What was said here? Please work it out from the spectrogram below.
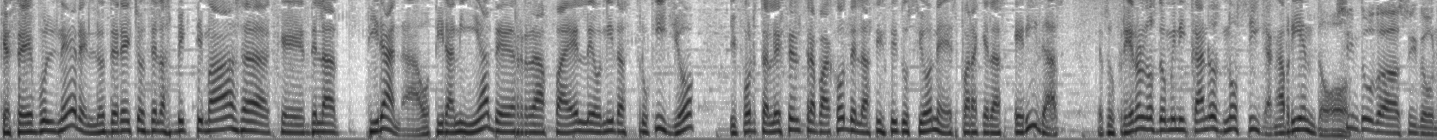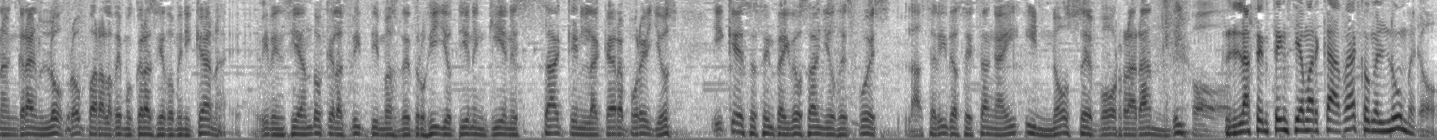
que se vulneren los derechos de las víctimas uh, que de la tirana o tiranía de Rafael Leonidas Trujillo y fortalece el trabajo de las instituciones para que las heridas que sufrieron los dominicanos no sigan abriendo. Sin duda ha sido un gran logro para la democracia dominicana, evidenciando que las víctimas de Trujillo tienen quienes saquen la cara por ellos y que 62 años después las heridas están ahí y no se borrarán, dijo. La sentencia marcada con el número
